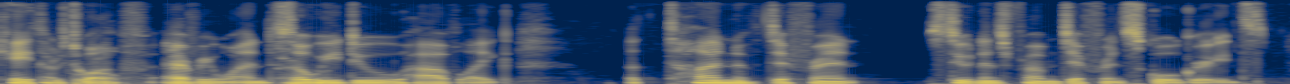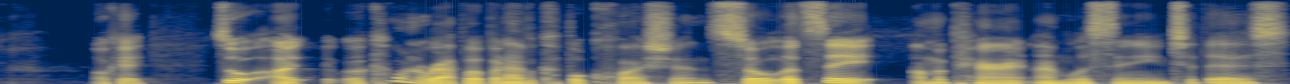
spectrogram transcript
K through twelve, everyone. So we do have like a ton of different students from different school grades. Okay. So I, I kind of want to wrap up, but I have a couple questions. So let's say I'm a parent, I'm listening to this.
